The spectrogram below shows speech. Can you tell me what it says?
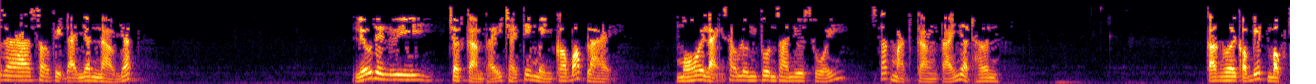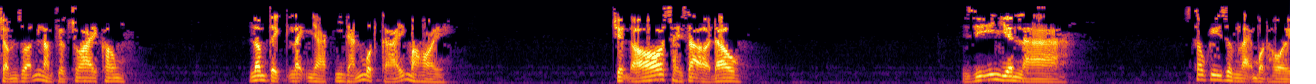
gia sợ vị đại nhân nào nhất? Liễu Thiên Uy chợt cảm thấy trái tim mình co bóp lại, mồ hôi lạnh sau lưng tuôn ra như suối, sắc mặt càng tái nhợt hơn. Các ngươi có biết Mộc Trầm Duẫn làm việc cho ai không? Lâm Tịch lạnh nhạt nhìn hắn một cái mà hỏi. Chuyện đó xảy ra ở đâu? Dĩ nhiên là... Sau khi dừng lại một hồi,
